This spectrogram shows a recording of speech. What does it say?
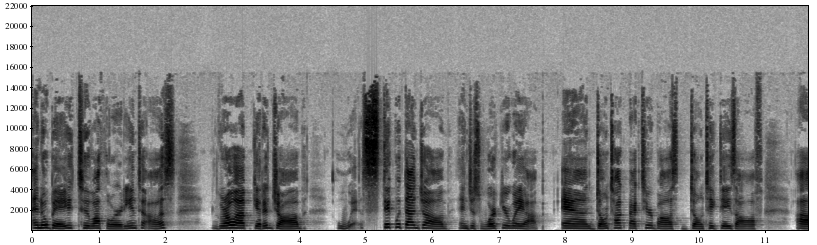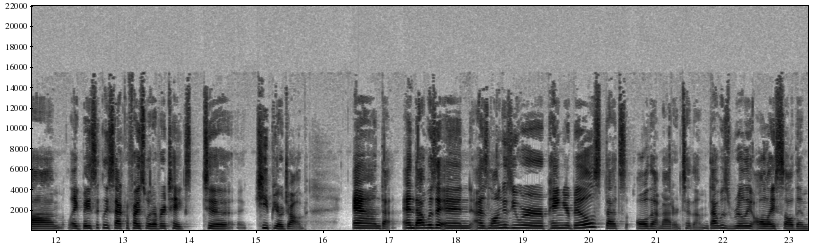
and obey to authority and to us, grow up, get a job, w- stick with that job, and just work your way up. And don't talk back to your boss. Don't take days off um, like basically sacrifice whatever it takes to keep your job. And that and that was it. And as long as you were paying your bills that's all that mattered to them. That was really all i saw them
